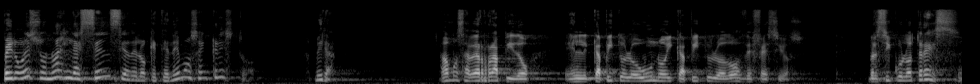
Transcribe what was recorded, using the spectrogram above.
Pero eso no es la esencia de lo que tenemos en Cristo. Mira, vamos a ver rápido el capítulo 1 y capítulo 2 de Efesios. Versículo 3.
